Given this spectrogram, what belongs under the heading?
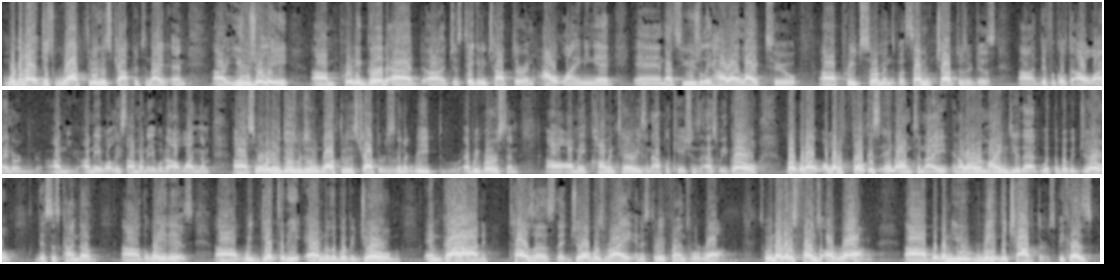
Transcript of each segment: we're going to just walk through this chapter tonight, and uh, usually I'm pretty good at uh, just taking a chapter and outlining it, and that's usually how I like to uh, preach sermons. But some chapters are just uh, difficult to outline or un- unable, at least I'm unable to outline them. Uh, so what we're going to do is we're just going to walk through this chapter. We're just going to read every verse and uh, I'll make commentaries and applications as we go. But what I, I want to focus in on tonight, and I want to remind you that with the book of Job, this is kind of uh, the way it is. Uh, we get to the end of the book of Job, and God tells us that Job was right and his three friends were wrong. So we know that his friends are wrong. Uh, but when you read the chapters, because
